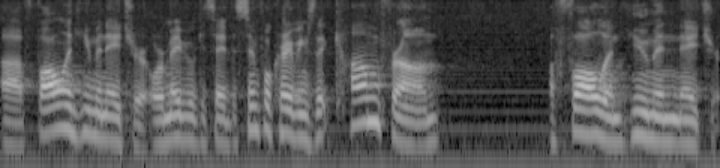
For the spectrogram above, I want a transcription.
uh, fallen human nature, or maybe we could say the sinful cravings that come from a fallen human nature.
